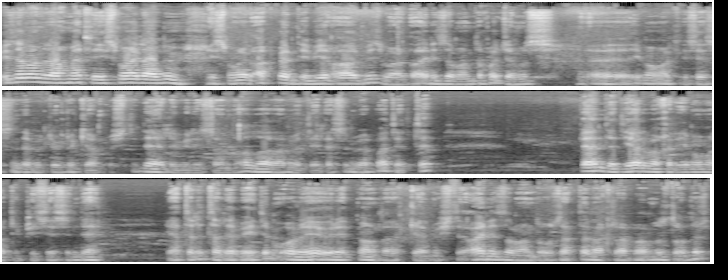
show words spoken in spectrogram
Bir zaman rahmetli İsmail abim, İsmail Akben diye bir abimiz vardı. Aynı zamanda hocamız e, İmam Hatip Lisesi'nde müdürlük yapmıştı. Değerli bir insandı. Allah rahmet eylesin. Vefat etti. Ben de Diyarbakır İmam Hatip Lisesi'nde yatılı talebeydim. Oraya öğretmen olarak gelmişti. Aynı zamanda uzaktan akrabamız da olur.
